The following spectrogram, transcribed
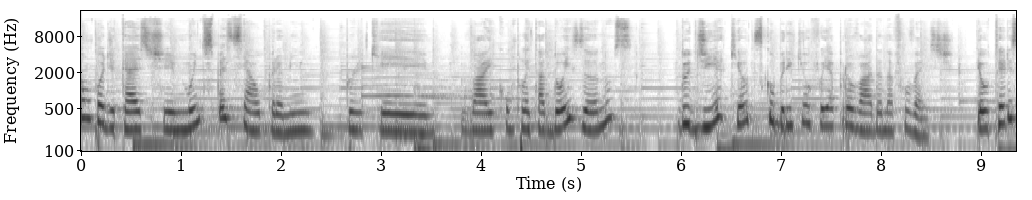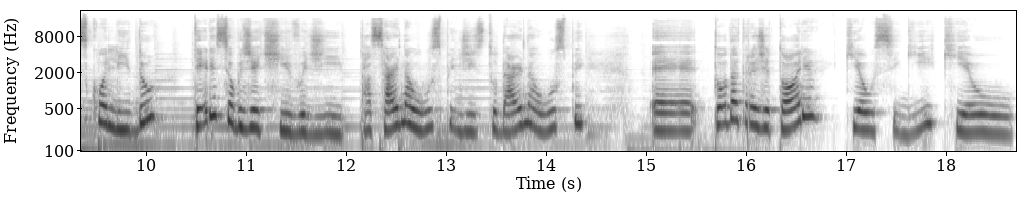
é um podcast muito especial para mim, porque vai completar dois anos do dia que eu descobri que eu fui aprovada na FUVEST. Eu ter escolhido ter esse objetivo de passar na USP, de estudar na USP, é, toda a trajetória que eu segui, que eu,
